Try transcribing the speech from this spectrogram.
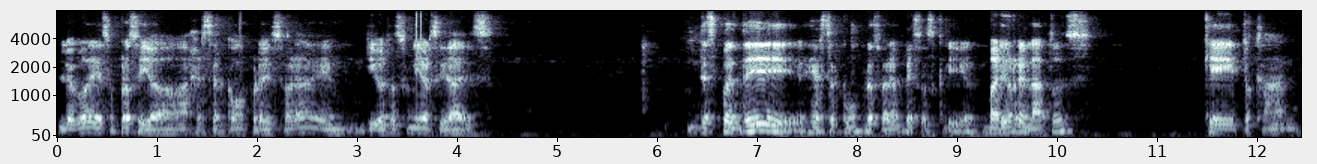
Luego de eso procedió a ejercer como profesora en diversas universidades. Después de ejercer como profesora empezó a escribir varios relatos que tocaban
